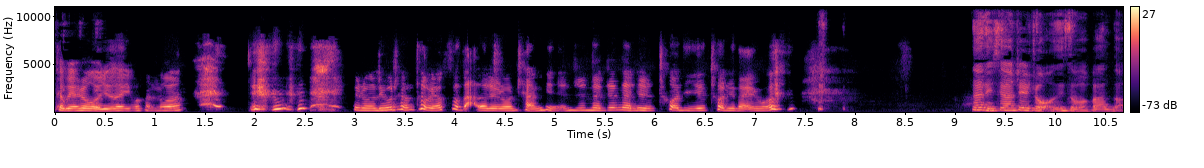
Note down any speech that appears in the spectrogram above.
特别是我觉得有很多 这种流程特别复杂的这种产品，真的真的是超级超级难用。那你像这种你怎么办呢？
